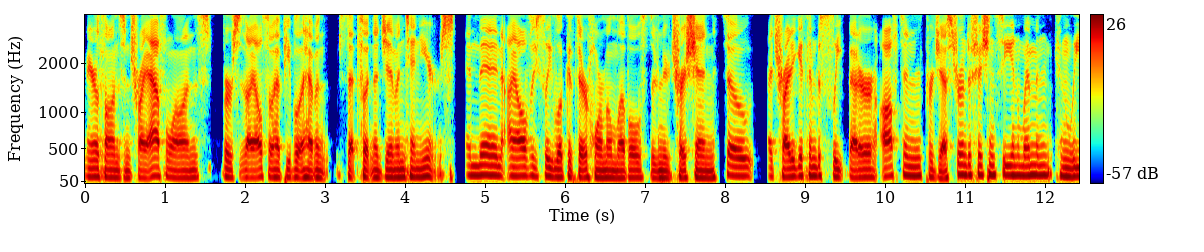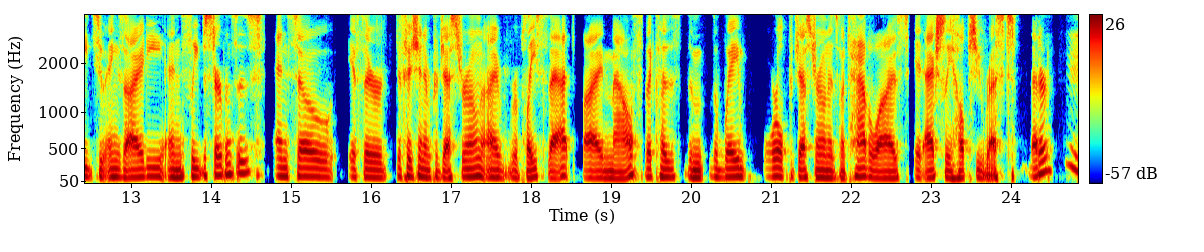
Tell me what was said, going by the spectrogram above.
marathons and triathlons versus I also have people that haven't set foot in a gym in 10 years. And then I obviously look at their hormone levels, their nutrition. So I try to get them to sleep better. Often progesterone deficiency in women can lead to anxiety and sleep disturbances. And so if they're deficient in progesterone, I replace that by mouth because the the way oral progesterone is metabolized, it actually helps you rest better. Hmm.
